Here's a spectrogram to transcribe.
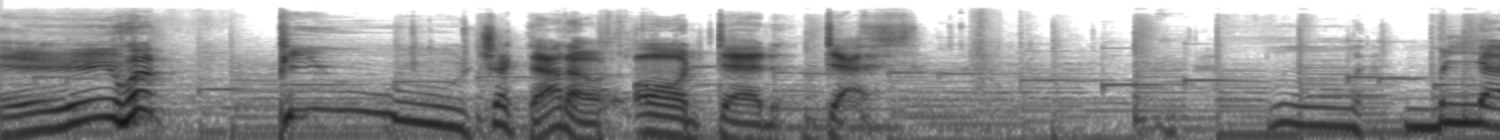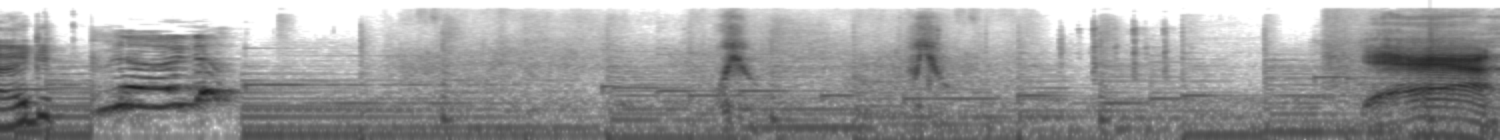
Yay! Whoop! Pew! Check that out. Oh, dead. Death. Mm, blood. Blood. Yeah!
